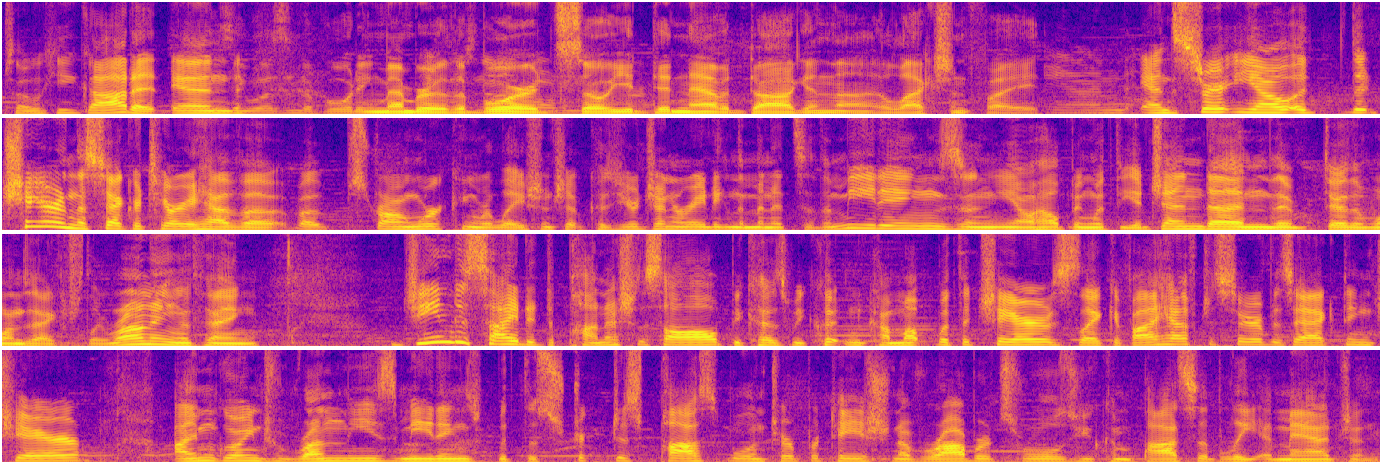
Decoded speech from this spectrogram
So he got it, and he wasn't a voting member of the board, so he didn't have a dog in the election fight. And, and sir, you know, uh, the chair and the secretary have a, a strong working relationship because you're generating the minutes of the meetings and you know helping with the agenda, and they're, they're the ones actually running the thing. Gene decided to punish us all because we couldn't come up with the chairs. Like, if I have to serve as acting chair, I'm going to run these meetings with the strictest possible interpretation of Robert's rules you can possibly imagine.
